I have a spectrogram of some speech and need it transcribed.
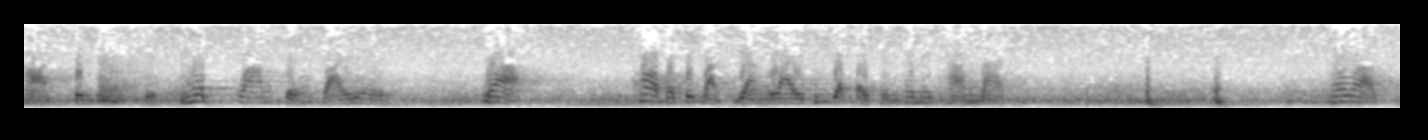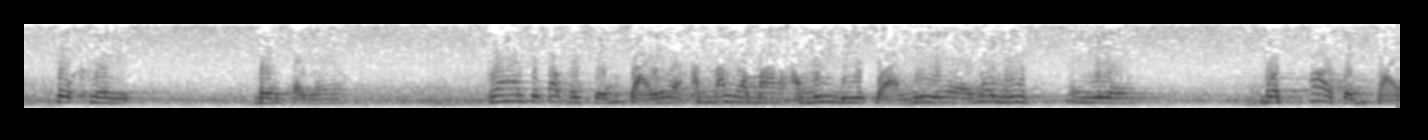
ขาดเป็นสมุทเฉดหมดความสงสัยเลย ว่าข้อปฏิบัติอย่างไรถึงจะไปถึงพระนิพพานได้ ราะว่าตัวเคยเดินไปแล้วเพราะงั้นจะต้องไปสงสัยว่า อันนั้นละมังอันนี้ดีกว่านี้อะไรไม่มีไม่มีเลยหมดข้อสงสัย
